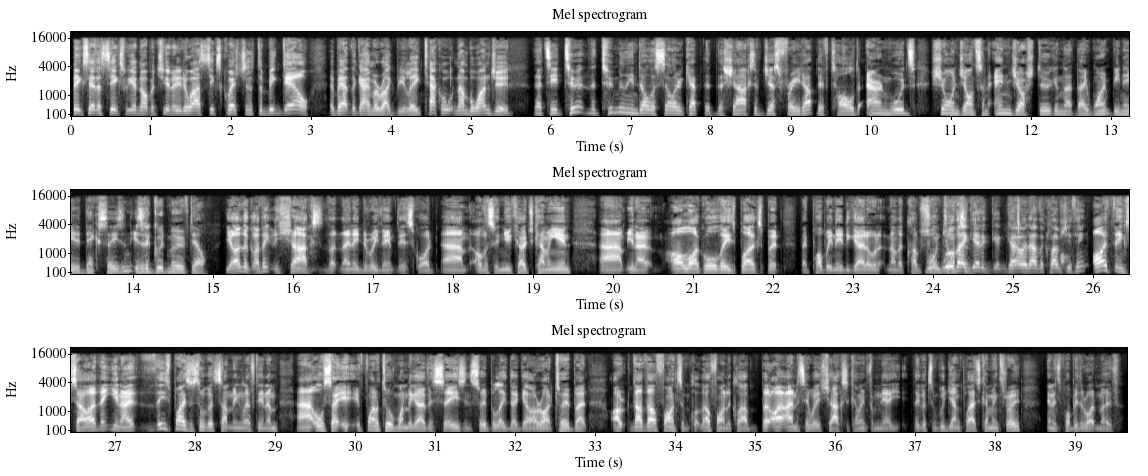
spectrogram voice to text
Big set of six. We had an opportunity to ask six questions to Big Dell about the game of rugby league. Tackle number one, Jude. That's it. Two, the $2 million salary cap that the Sharks have just freed up. They've told Aaron Woods, Shaun Johnson, and Josh Dugan that they won't be needed next season. Is it a good move, Dell? Yeah, look, I think the Sharks they need to revamp their squad. Um, obviously, new coach coming in. Um, you know, I like all these blokes, but they probably need to go to another club. Sean will, will they get a go at other clubs? You think? I think so. I think you know these players have still got something left in them. Uh, also, if one or two of them want to go overseas in Super League, they'd go all right too. But I, they'll, they'll, find some. They'll find a club. But I understand where the Sharks are coming from now. They've got some good young players coming through, and it's probably the right move.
